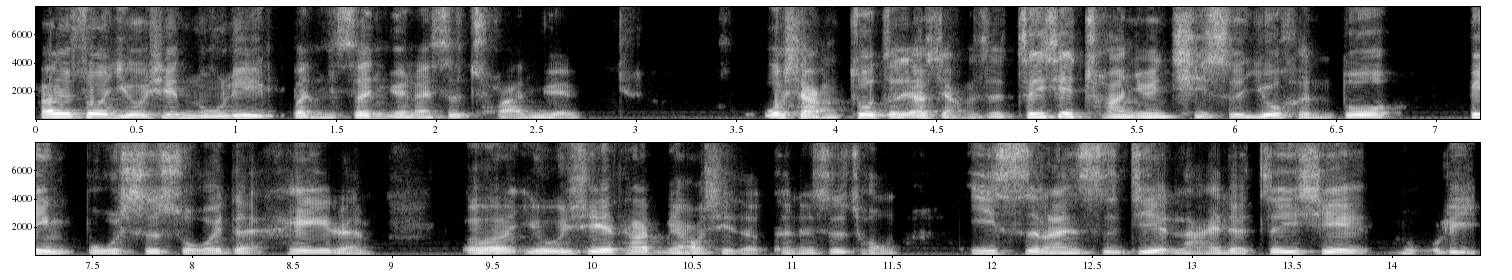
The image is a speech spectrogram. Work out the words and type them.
他就说，有一些奴隶本身原来是船员。我想作者要讲的是，这些船员其实有很多并不是所谓的黑人，而有一些他描写的可能是从伊斯兰世界来的这些奴隶。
